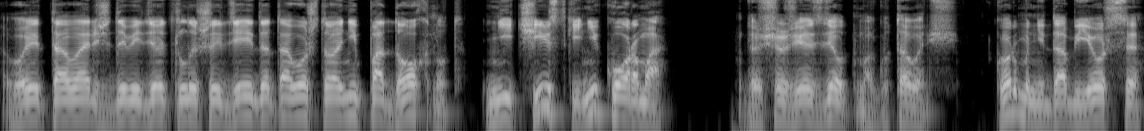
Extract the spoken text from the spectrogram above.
«Вы, товарищ, доведете лошадей до того, что они подохнут. Ни чистки, ни корма». «Да что же я сделать могу, товарищ? Корма не добьешься.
